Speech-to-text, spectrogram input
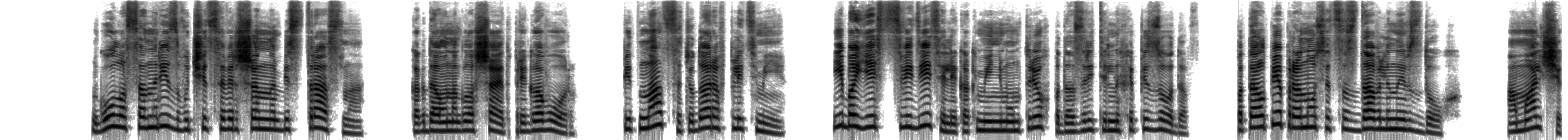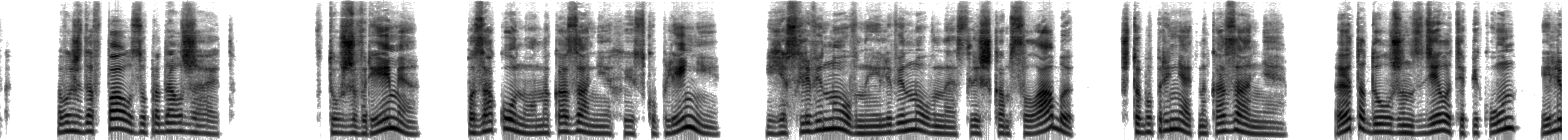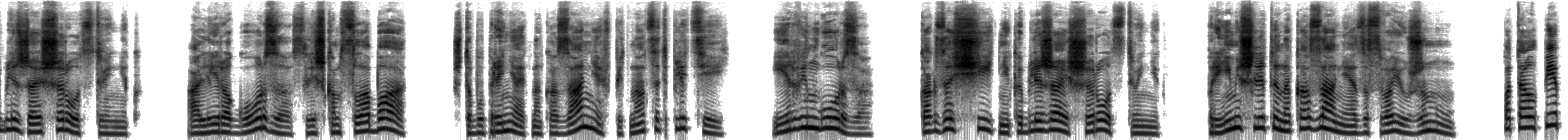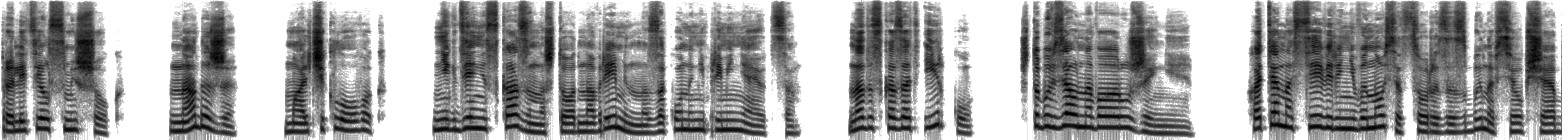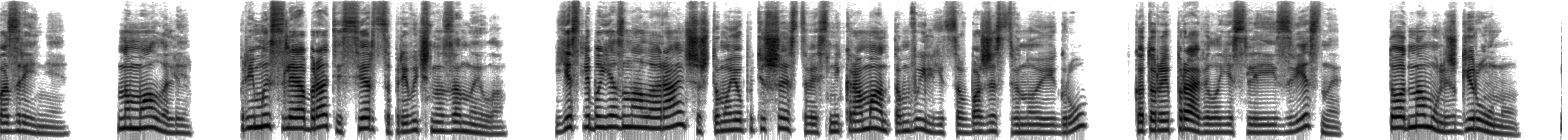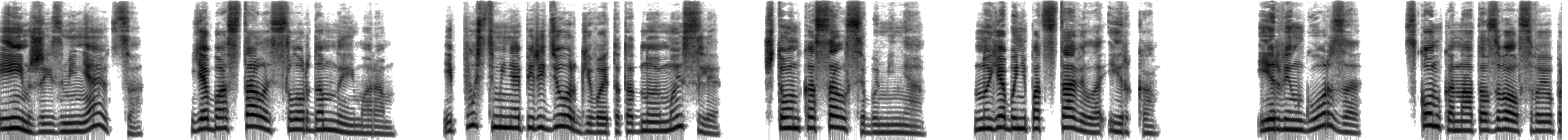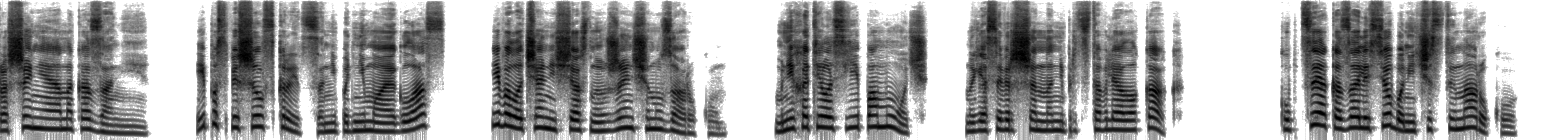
Голос Анри звучит совершенно бесстрастно, когда он оглашает приговор. 15 ударов плетьми. Ибо есть свидетели как минимум трех подозрительных эпизодов. По толпе проносится сдавленный вздох, а мальчик, выждав паузу, продолжает. В то же время, по закону о наказаниях и искуплении, если виновный или виновная слишком слабы, чтобы принять наказание, это должен сделать опекун или ближайший родственник. А Лира Горза слишком слаба чтобы принять наказание в 15 плетей. Ирвин Горза, как защитник и ближайший родственник, примешь ли ты наказание за свою жену? По толпе пролетел смешок. Надо же, мальчик ловок. Нигде не сказано, что одновременно законы не применяются. Надо сказать Ирку, чтобы взял на вооружение. Хотя на севере не выносят ссор из избы на всеобщее обозрение. Но мало ли, при мысли о брате сердце привычно заныло. Если бы я знала раньше, что мое путешествие с некромантом выльется в божественную игру, в которой правила, если и известны, то одному лишь Геруну, и им же изменяются, я бы осталась с лордом Неймором. И пусть меня передергивает от одной мысли, что он касался бы меня, но я бы не подставила Ирка. Ирвин Горза скомканно отозвал свое прошение о наказании и поспешил скрыться, не поднимая глаз и волоча несчастную женщину за руку. Мне хотелось ей помочь, но я совершенно не представляла, как. Купцы оказались оба нечисты на руку,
